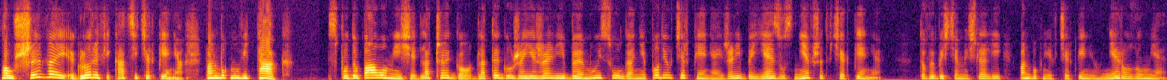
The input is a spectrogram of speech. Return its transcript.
fałszywej gloryfikacji cierpienia. Pan Bóg mówi tak, spodobało mi się. Dlaczego? Dlatego, że jeżeli by mój sługa nie podjął cierpienia, jeżeli by Jezus nie wszedł w cierpienie, to wy byście myśleli, Pan Bóg mnie w cierpieniu nie rozumie,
